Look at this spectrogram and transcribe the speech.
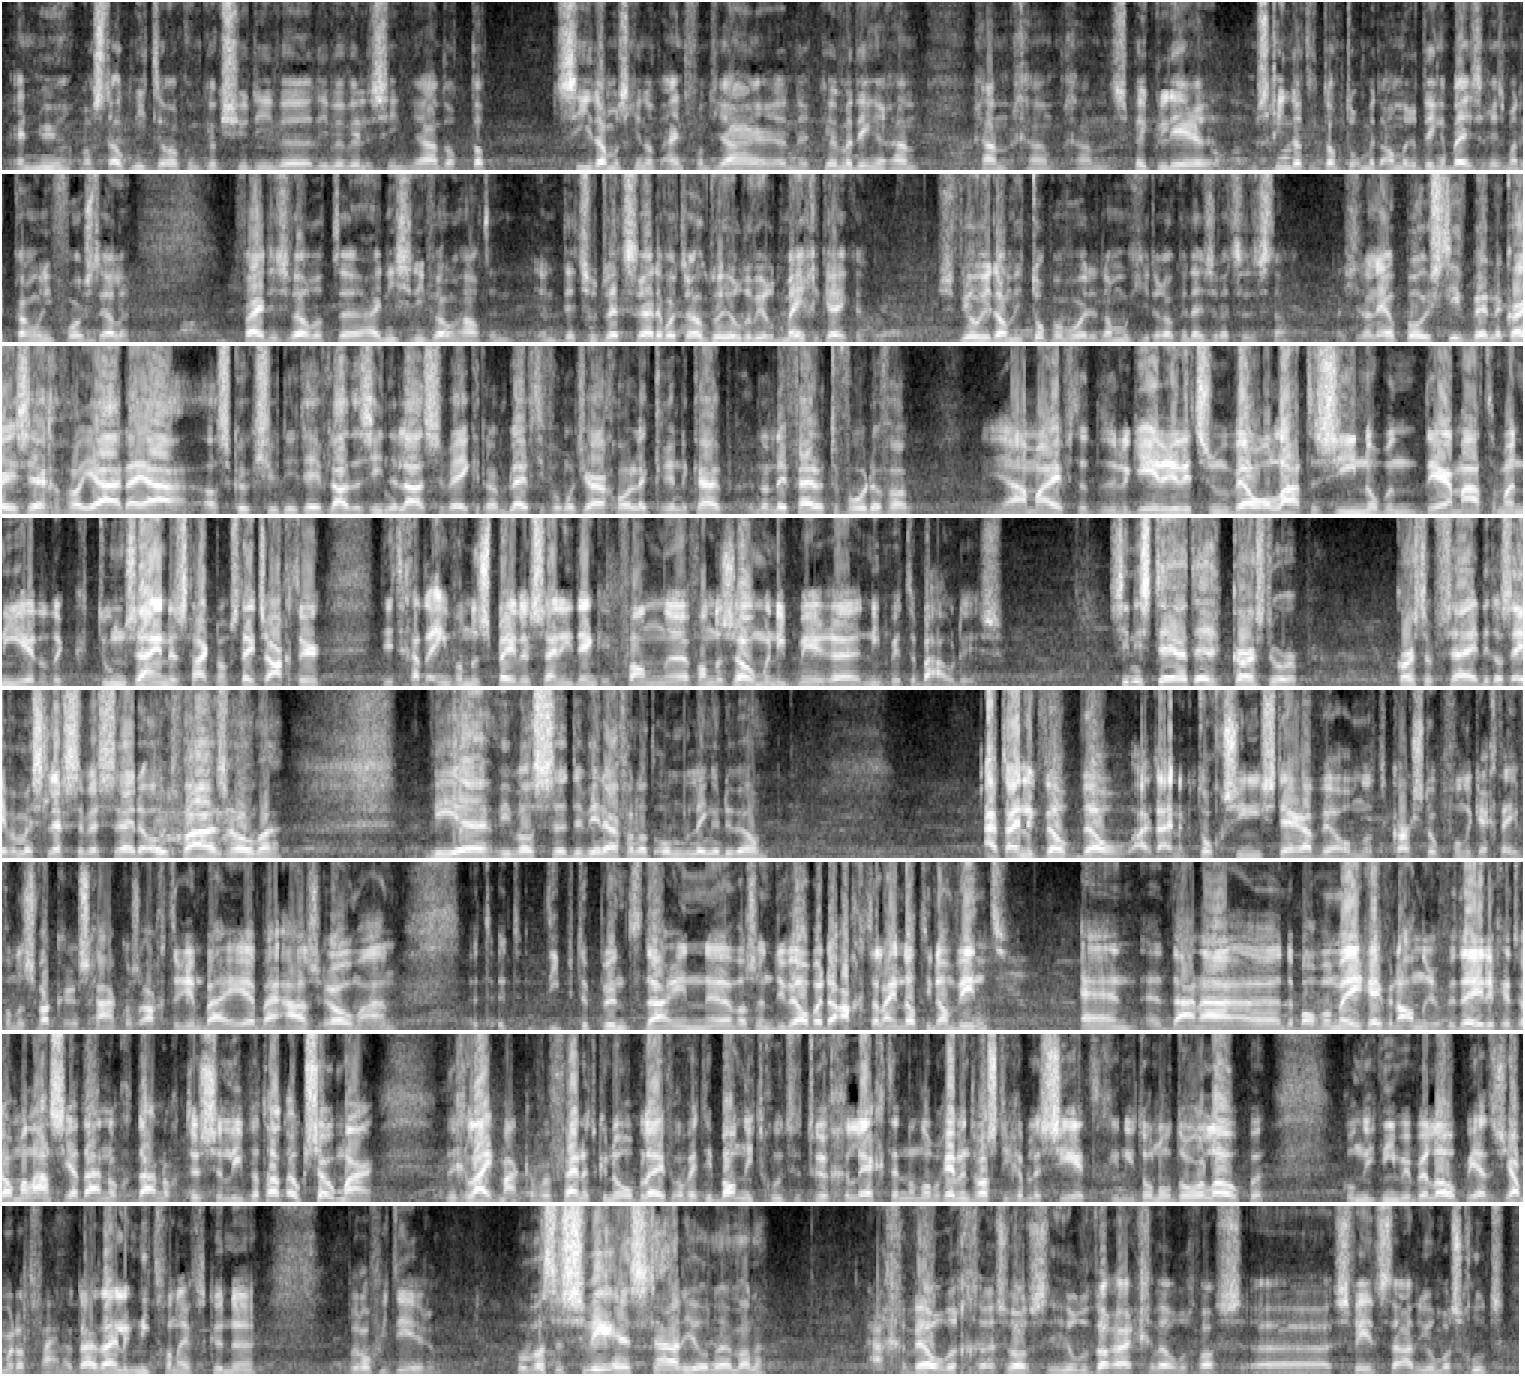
En nu was het ook niet de Kukcu die we, die we willen zien. Ja, dat, dat zie je dan misschien aan het eind van het jaar. En dan kunnen we dingen gaan, gaan, gaan, gaan speculeren. Misschien dat hij dan toch met andere dingen bezig is, maar dat kan ik me niet voorstellen. Feit is wel dat uh, hij niet zijn niveau haalt. En, en, dit soort wedstrijden wordt er ook door heel de wereld meegekeken. Dus wil je dan die topper worden, dan moet je er ook in deze wedstrijden staan. Als je dan heel positief bent, dan kan je zeggen van ja, nou ja, als Kukje het niet heeft laten zien de laatste weken, dan blijft hij volgend jaar gewoon lekker in de Kuip. En dan heeft Feyenoord er voordeel van. Ja, maar hij heeft het natuurlijk eerder in dit seizoen wel al laten zien op een dermate manier dat ik toen zei, daar sta ik nog steeds achter. Dit gaat een van de spelers zijn die denk ik van, uh, van de zomer niet meer, uh, niet meer te behouden is. Sinisterra tegen Karsdorp. Karsdorp zei, dit was een van mijn slechtste wedstrijden ooit voor AS Roma. Wie, uh, wie was de winnaar van dat onderlinge duel? Uiteindelijk wel, wel uiteindelijk toch Sinisterra wel. Omdat Karsdorp vond ik echt een van de zwakkere schakels achterin bij, uh, bij AS Roma. Het, het dieptepunt daarin was een duel bij de achterlijn dat hij dan wint. En uh, daarna de bal wil meegeven aan een andere verdediger. Terwijl Malasia daar nog, daar nog tussen liep. Dat had ook zomaar de gelijkmaker voor Feyenoord kunnen opleveren. Al werd die bal niet goed teruggelegd. En dan op een gegeven moment was hij geblesseerd. Ging hij toch nog doorlopen. Kon hij het niet meer belopen. Ja, het is jammer dat Feyenoord daar uiteindelijk niet van heeft kunnen profiteren. Hoe was de sfeer in het stadion, mannen? Ja, geweldig. Zoals de hele dag eigenlijk geweldig was. Uh, de sfeer in het stadion was goed.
